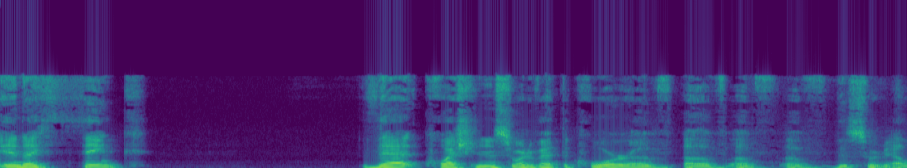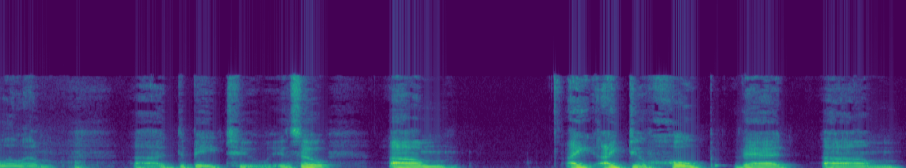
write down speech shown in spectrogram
and I think that question is sort of at the core of of of, of this sort of LLM uh, debate too. And so um, I I do hope that um,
